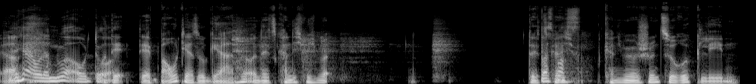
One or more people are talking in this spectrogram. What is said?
Ja. ja. oder nur Outdoor. Der, der baut ja so gerne und jetzt kann ich mich mal. Jetzt Was kann ich, machst- kann ich mir mal schön zurücklehnen.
